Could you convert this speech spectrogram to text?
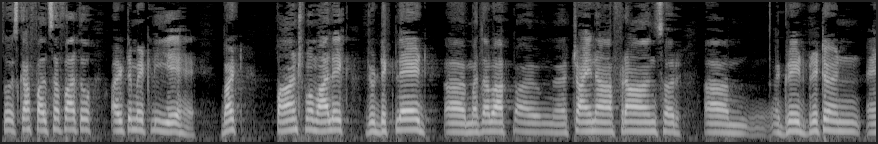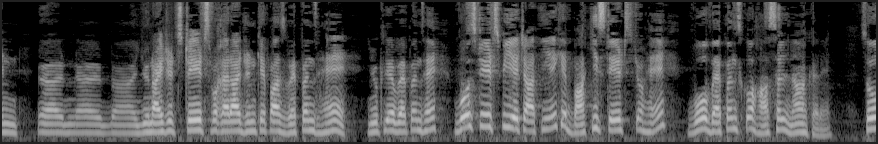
سو so اس کا فلسفہ تو الٹیمیٹلی یہ ہے بٹ پانچ ممالک جو ڈکلیئرڈ مطلب آپ چائنا فرانس اور Great Britain and United States وغیرہ جن کے پاس ویپنز ہیں نیوکلیر ویپنز ہیں وہ اسٹیٹس بھی یہ چاہتی ہیں کہ باقی اسٹیٹس جو ہیں وہ ویپنز کو حاصل نہ کریں سو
